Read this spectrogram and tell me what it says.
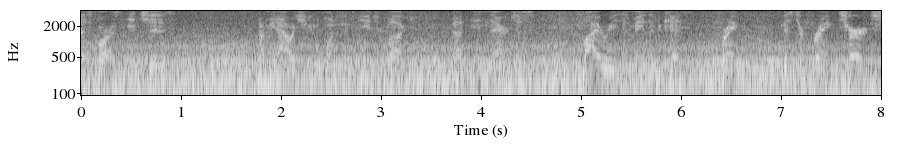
as far as inches, I mean, I would shoot a 150 inch buck uh, in there. Just my reason mainly because Frank, Mr. Frank Church,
